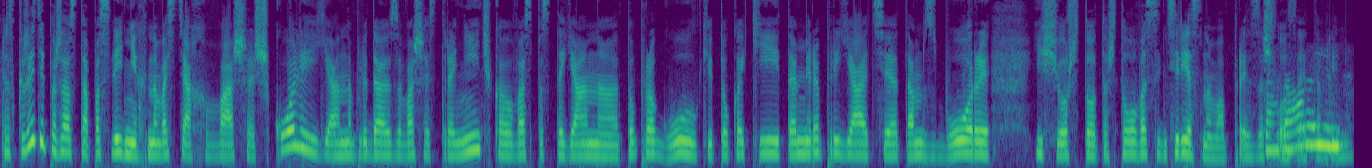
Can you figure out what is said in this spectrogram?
Расскажите, пожалуйста, о последних новостях в вашей школе. Я наблюдаю за вашей страничкой. У вас постоянно то прогулки, то какие-то мероприятия, там сборы, еще что-то. Что у вас интересного произошло стараемся, за это время?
